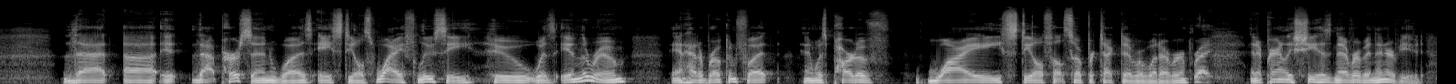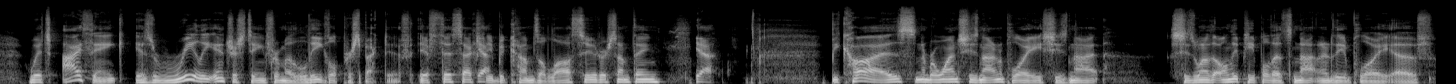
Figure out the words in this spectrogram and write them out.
that uh, it that person was Ace Steel's wife, Lucy, who was in the room and had a broken foot and was part of why Steel felt so protective or whatever. Right. And apparently she has never been interviewed, which I think is really interesting from a legal perspective. If this actually Yeah. becomes a lawsuit or something, Yeah. Because number one, she's not an employee. She's not. She's one of the only people that's not under the employ of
